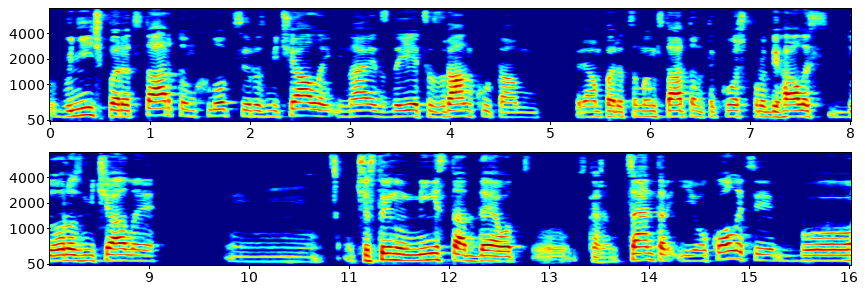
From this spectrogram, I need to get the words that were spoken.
в ніч перед стартом хлопці розмічали, і навіть, здається, зранку, там, прямо перед самим стартом також пробігались, дорозмічали частину міста, де, от, скажімо, центр і околиці. бо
